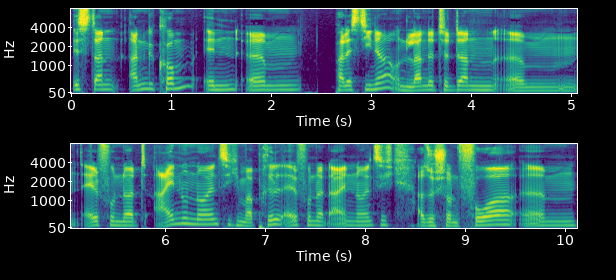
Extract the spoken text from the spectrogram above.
ist dann angekommen in ähm, Palästina und landete dann ähm, 1191, im April 1191, also schon vor ähm,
